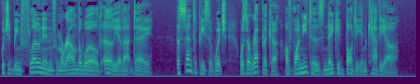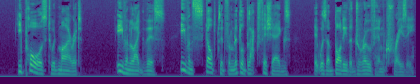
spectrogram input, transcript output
which had been flown in from around the world earlier that day, the centerpiece of which was a replica of Juanita's naked body in caviar. He paused to admire it. Even like this, even sculpted from little black fish eggs, it was a body that drove him crazy.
